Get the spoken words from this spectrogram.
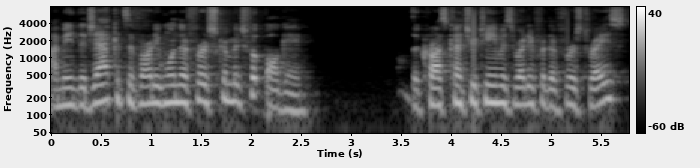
I mean, the Jackets have already won their first scrimmage football game. The cross country team is ready for their first race.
